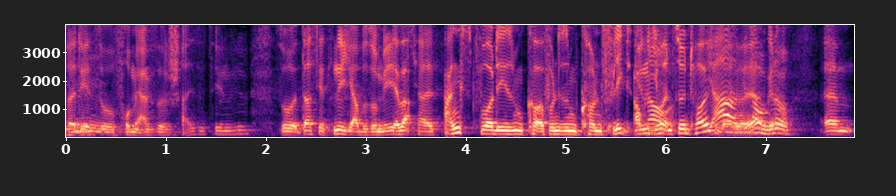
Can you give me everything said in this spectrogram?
weil du jetzt so vor mir Angst so Scheiße erzählen So, das jetzt nicht, aber so mäßig ja, aber halt. Angst vor diesem, vor diesem Konflikt, genau. auch jemanden zu enttäuschen. Ja, genau, ja, genau. genau. Ähm,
